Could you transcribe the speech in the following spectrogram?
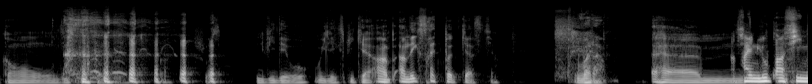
quand on une vidéo où il expliquait un, un extrait de podcast. Tiens. Voilà. Euh, Enfin, une loupe infinie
